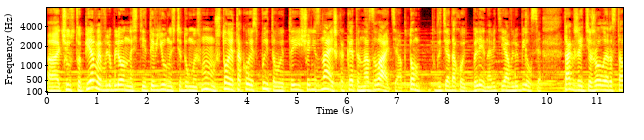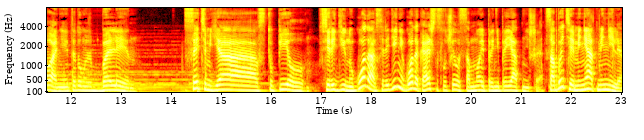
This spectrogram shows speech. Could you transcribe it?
э, чувство первой влюбленности, и ты в юности думаешь, М, что я такое испытываю, ты еще не знаешь, как это назвать, а потом до тебя доходит, блин, а ведь я влюбился. Также и тяжелое расставание, и ты думаешь, блин. С этим я вступил в середину года, а в середине года, конечно, случилось со мной пренеприятнейшее. События меня отменили.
